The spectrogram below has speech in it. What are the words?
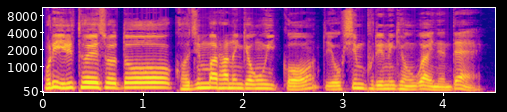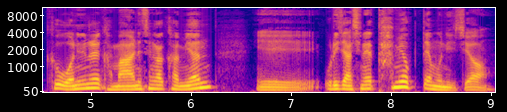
우리 일터에서도 거짓말하는 경우 있고 또 욕심 부리는 경우가 있는데 그 원인을 가만히 생각하면 이 우리 자신의 탐욕 때문이죠.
